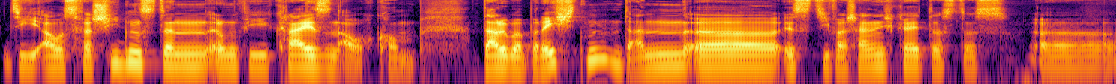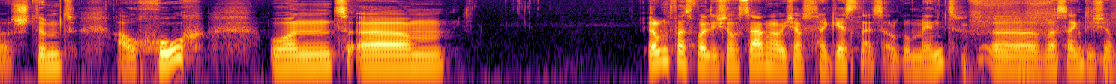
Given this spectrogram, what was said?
die aus verschiedensten irgendwie Kreisen auch kommen, darüber berichten, dann äh, ist die Wahrscheinlichkeit, dass das äh, stimmt, auch hoch. Und ähm, irgendwas wollte ich noch sagen, aber ich habe es vergessen als Argument, äh, was eigentlich auch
